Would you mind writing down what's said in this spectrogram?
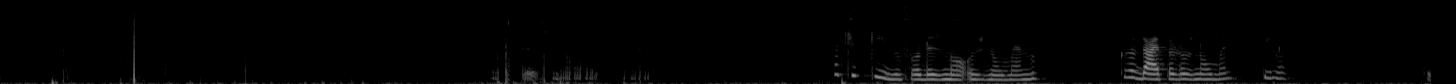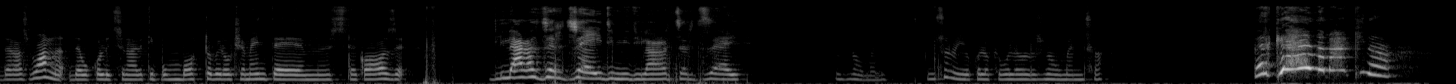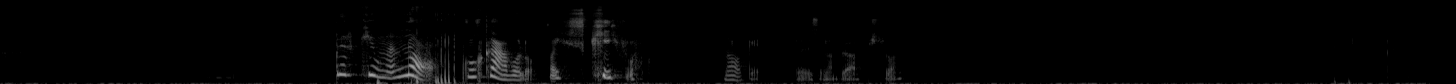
The snowman. What you give for the snowman? Cosa dai per lo snowman? Dimmelo. Se dalla Swan devo collezionare tipo un botto velocemente queste mm, cose. Di Lara Zerzei, dimmi di Lara Zerzei. Lo snowman. Non sono io quello che volevo lo snowman, sa. Perché una macchina? Perché una... No, col cavolo, fai schifo. No, ok, deve essere una brava persona.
